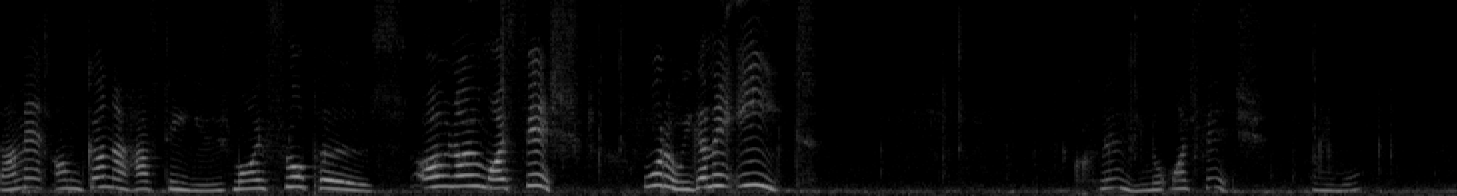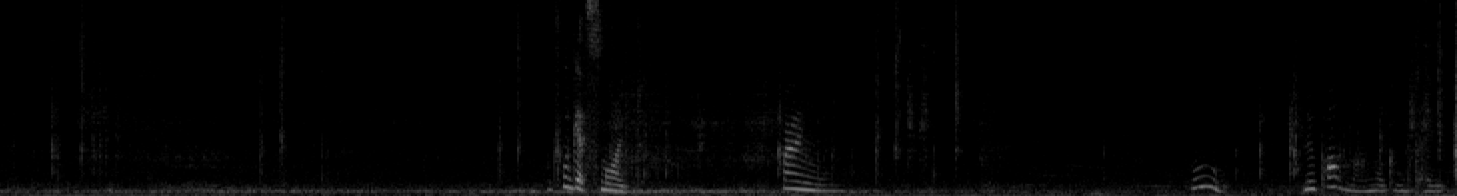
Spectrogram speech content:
Damn it, I'm gonna have to use my floppers. Oh no, my fish. What are we gonna eat? Clearly not my fish anymore. Which will get sniped. Bang. Ooh, new partner I'm not gonna take.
